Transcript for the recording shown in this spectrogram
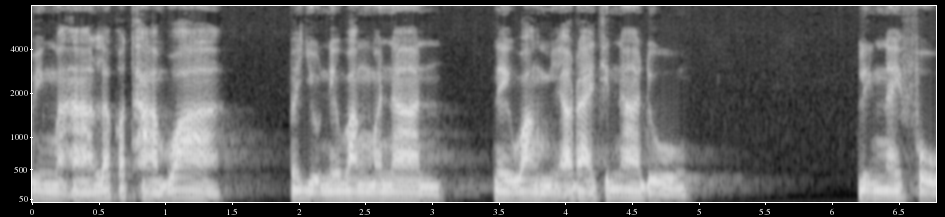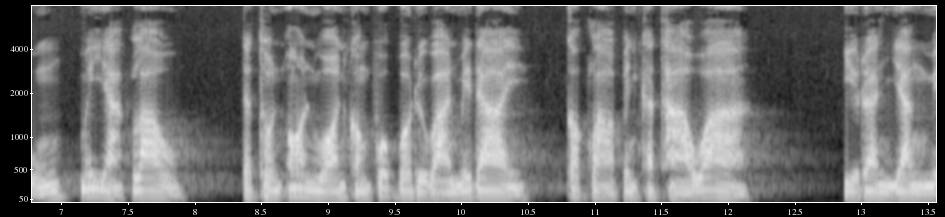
วิ่งมาหาแล้วก็ถามว่า ไปอยู่ในวังมานาน ในวังมีอะไรที่น่าดู ลิงในฝูงไม่อยากเล่า แต่ทนอ้อนวอนของพวกบริวารไม่ได้ ก็กล่าวเป็นคาถาว่า อิรันยังเม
